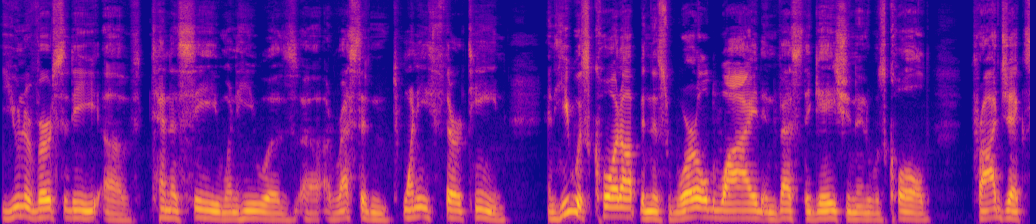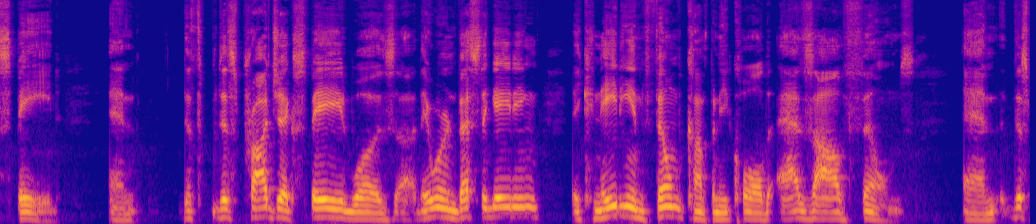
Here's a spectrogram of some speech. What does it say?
University of Tennessee when he was uh, arrested in 2013 and he was caught up in this worldwide investigation and it was called project spade and this, this project spade was uh, they were investigating a canadian film company called azov films and this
